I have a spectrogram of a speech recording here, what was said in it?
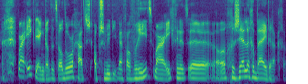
maar ik denk dat het wel doorgaat. Dus absoluut niet mijn favoriet, maar ik vind het wel een gezellige bijdrage.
